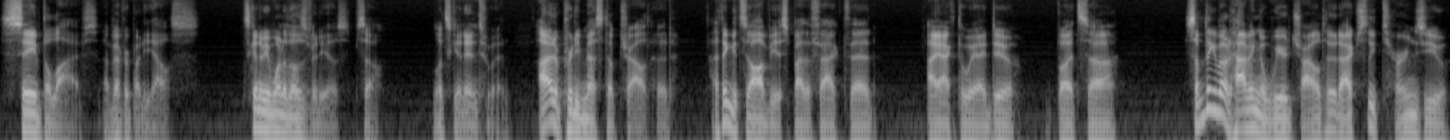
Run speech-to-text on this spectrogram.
save the lives of everybody else. It's going to be one of those videos. So let's get into it. I had a pretty messed up childhood. I think it's obvious by the fact that I act the way I do. But uh, something about having a weird childhood actually turns you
